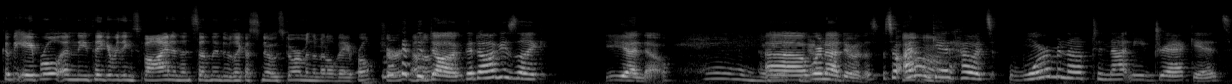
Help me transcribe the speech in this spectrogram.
Could be April, and you think everything's fine, and then suddenly there's like a snowstorm in the middle of April. Sure. Look at the uh-huh. dog. The dog is like, yeah, no. Hey, Uh, no. We're not doing this. So I don't Uh-uh. get how it's warm enough to not need jackets,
